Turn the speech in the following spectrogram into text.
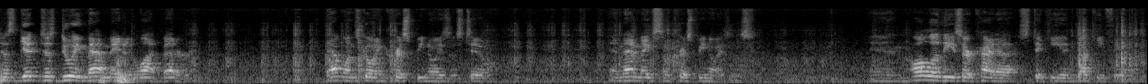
Just get just doing that made it a lot better. That one's going crispy noises too. And that makes some crispy noises. And all of these are kind of sticky and ducky feeling.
